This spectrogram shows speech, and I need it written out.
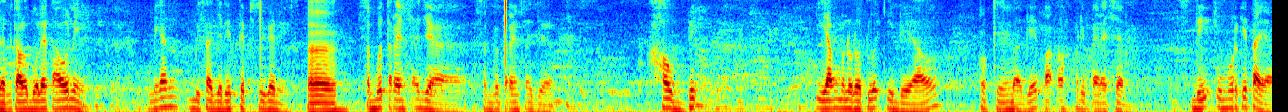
dan kalau boleh tahu nih, ini kan bisa jadi tips juga nih Ah, sebut range aja, sebut range aja. How big yang menurut lu ideal Oke. sebagai part of preparation di umur kita ya?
